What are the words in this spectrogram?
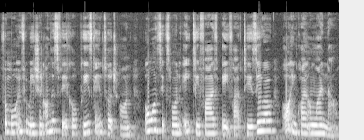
For more information on this vehicle, please get in touch on 0161 825 8520 or inquire online now.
